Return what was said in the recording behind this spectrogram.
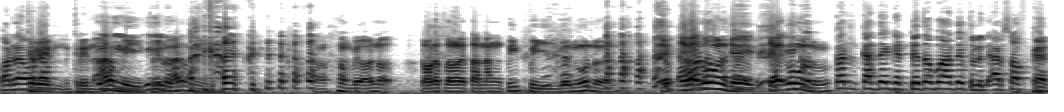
Warna-warna green green army iki green army sampai ono loret-loret tanang pipi kan ngono kan Cewek- cewekku ngono cewek iku ngono Kan kate gede apa ate dolen airsoft kan.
